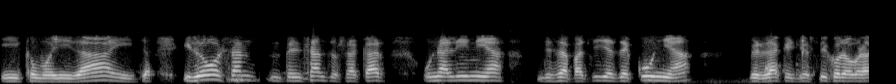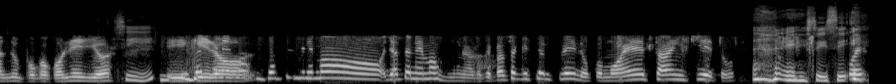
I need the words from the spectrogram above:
Y comodidad y, y luego están pensando sacar una línea de zapatillas de cuña, ¿verdad? Que yo estoy colaborando un poco con ellos. Sí. Y ya quiero. Tenemos, ya, tenemos, ya tenemos una. Lo que pasa es que este Alfredo, como está inquieto. sí, sí. Pues,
